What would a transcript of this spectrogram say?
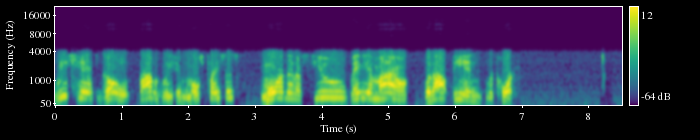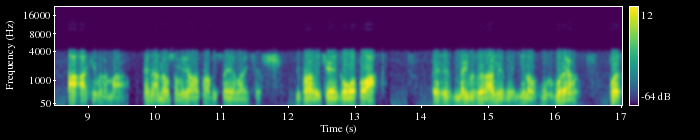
we can't go probably in most places more than a few, maybe a mile, without being recorded. I, I give it a mile, and I know some of y'all are probably saying like, you probably can't go a block in the neighborhood I live in, you know, whatever. But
